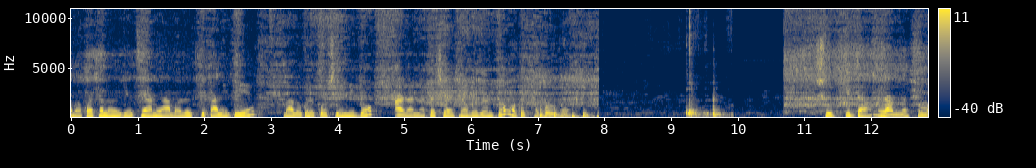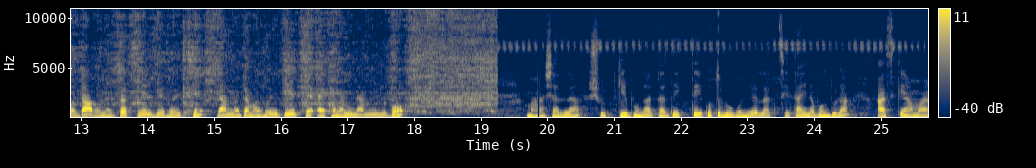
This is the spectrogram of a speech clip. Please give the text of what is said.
আমার কষানো হয়ে গেছে। আমি আবারও একটু পানি দিয়ে ভালো করে কষিয়ে নিব। আর রান্নাটা শেষ হওয়া পর্যন্ত অপেক্ষা করব। শুটকিটা রান্নার সময় দারুণ একটা স্মেল বের হয়েছে। রান্নাটা আমার হয়ে গিয়েছে, এখন আমি নামিয়ে নেব। মাশাল্লাহ শুটকির ভুনাটা দেখতে কত লোভনীয় লাগছে, তাই না বন্ধুরা? আজকে আমার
